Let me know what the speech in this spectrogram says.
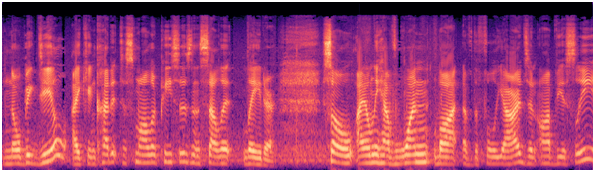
no big deal. I can cut it to smaller pieces and sell it later. So I only have one lot of the full yards, and obviously,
